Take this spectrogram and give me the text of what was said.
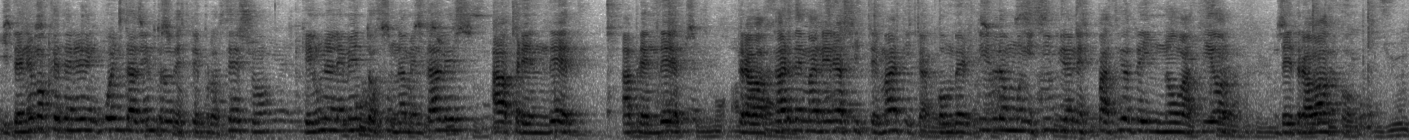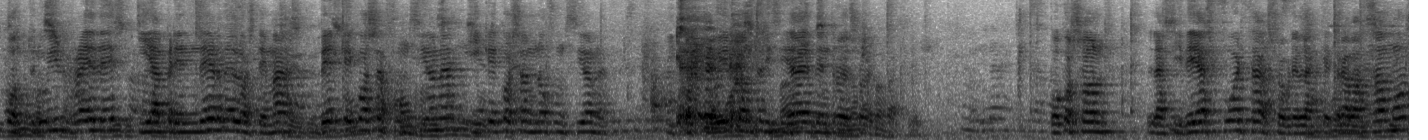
Y tenemos que tener en cuenta dentro de este proceso que un elemento fundamental es aprender, aprender, trabajar de manera sistemática, convertir los municipios en espacios de innovación, de trabajo, construir redes y aprender de los demás, ver qué cosas funcionan y qué cosas no funcionan, y construir complicidades dentro de esos espacios. Pocos son las ideas fuerzas sobre las que trabajamos,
